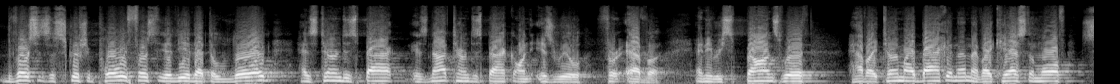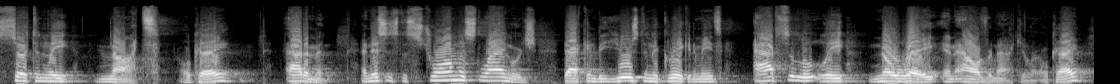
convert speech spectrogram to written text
the verses of Scripture, Paul refers to the idea that the Lord has turned his back, has not turned his back on Israel forever. And he responds with, Have I turned my back on them? Have I cast them off? Certainly not. Okay? Adamant. And this is the strongest language that can be used in the Greek. It means absolutely no way in our vernacular. Okay?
